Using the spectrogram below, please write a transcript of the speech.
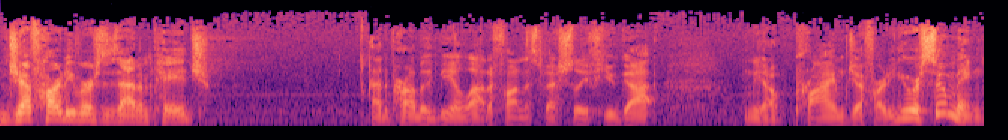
Jeff Hardy versus Adam Page. That'd probably be a lot of fun, especially if you got, you know, prime Jeff Hardy. You're assuming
